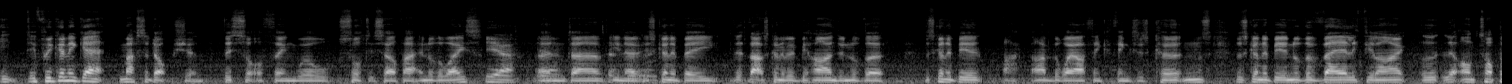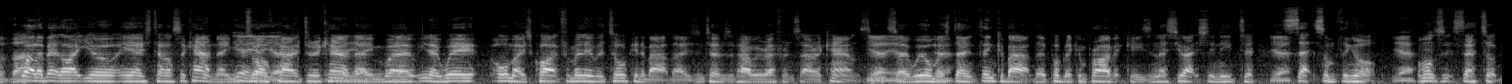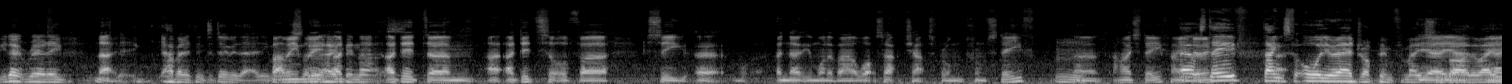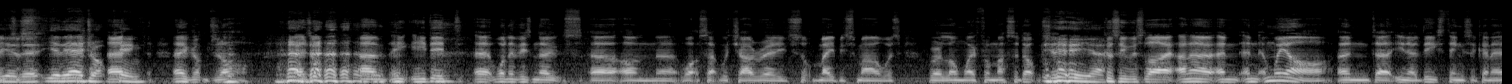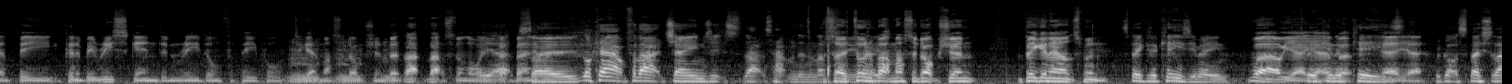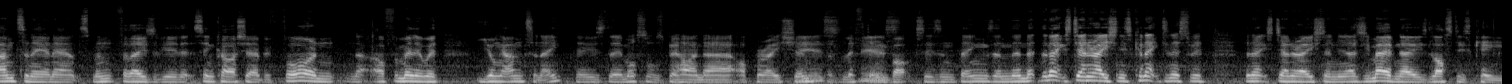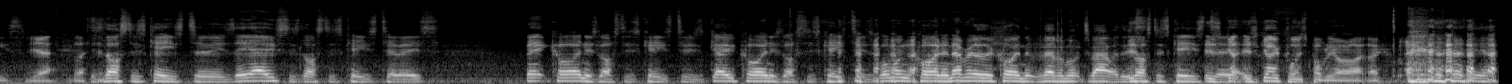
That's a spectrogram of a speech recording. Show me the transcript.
It, if we're going to get mass adoption, this sort of thing will sort itself out in other ways. Yeah, yeah, and uh, you know it's going to be that that's going to be behind another there's going to be I, I, the way I think of things is curtains there's going to be another veil if you like on top of that Well, a bit like your EOS Telos account name, your Yeah, yeah, 12 yeah. character account Yeah, yeah, name, where yeah. you know we're almost quite familiar with talking about those in terms of how we reference our accounts. Yeah, and yeah, so we almost yeah. don't think about the public and private keys unless you actually need to Yeah. set something up. yeah And once it's set up, you don't really no have anything to do with it anymore. but I mean so we, we're I, hoping that I did um, I, I did sort of uh, see uh, a note in one of our WhatsApp chats from from Steve uh, hi Steve how you Oh, doing Steve, thanks for all your airdrop information. Yeah, yeah, by the way, yeah, you're just- the you're the airdrop Uh, king. Airdrop jar. um, he, he did uh, one of his notes uh, on uh, WhatsApp, which I really sort of made me smile. Was we're a long way from mass adoption Yeah. because he was like, I know, and, and, and we are, and uh, you know these things are going to be going to be reskinned and redone for people to get mass adoption. But that that's another way. Mm, Yeah. But, but so look out for that change. It's that's happened in the last. so talking days. about mass adoption, big announcement. Speaking of keys, you mean? Well, yeah, yeah, Speaking of keys, yeah, yeah. we've got a special Anthony announcement for those of you that seen car share before and are familiar with young Anthony, who's the muscles behind our operation of lifting boxes and things. And the, ne- the next generation is connecting us with the next generation. And as you may have known, he's lost his keys. Yeah, bless He's him. lost his keys to his EOS. He's lost his keys to his Bitcoin, he's lost his keys to his Go coin, he's lost his keys to his Woman coin, and every other coin that we've ever mucked about with, he's His- lost his keys His, to. go, his Go coin's probably all right though. yeah.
